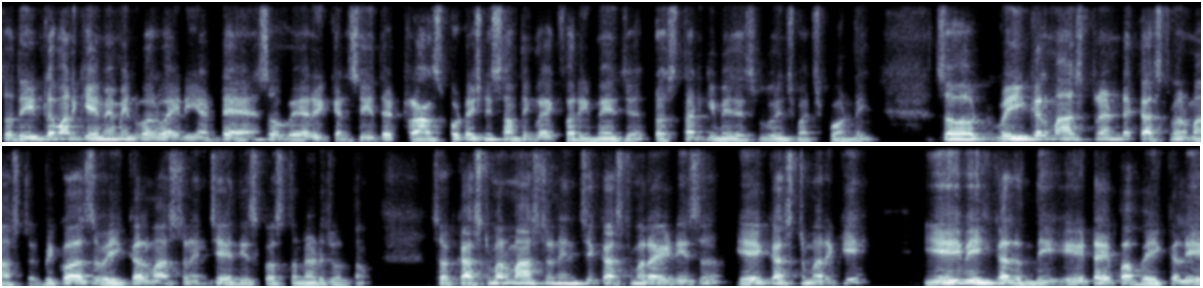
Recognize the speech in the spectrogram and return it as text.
సో దీంట్లో మనకి ఏమేమి ఇన్వాల్వ్ అయినాయి అంటే so where you can see that transportation is something like for image ప్రస్తుతానికి ఇమేజెస్ గురించి మర్చిపోండి. సో వెహికల్ మాస్టర్ అంటే customer master because vehicle master నుంచి ఏం తీసుకొస్తున్నాడు చూద్దాం. సో కస్టమర్ మాస్టర్ నుంచి కస్టమర్ ఐడీస్ ఏ కస్టమర్కి ఏ వెహికల్ ఉంది ఏ టైప్ ఆఫ్ వెహికల్ ఏ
